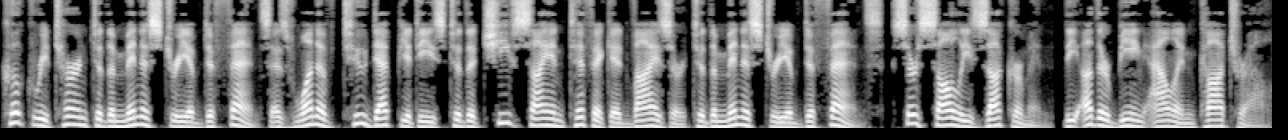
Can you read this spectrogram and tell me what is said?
Cook returned to the Ministry of Defense as one of two deputies to the Chief Scientific Advisor to the Ministry of Defense, Sir Solly Zuckerman, the other being Alan Cottrell.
